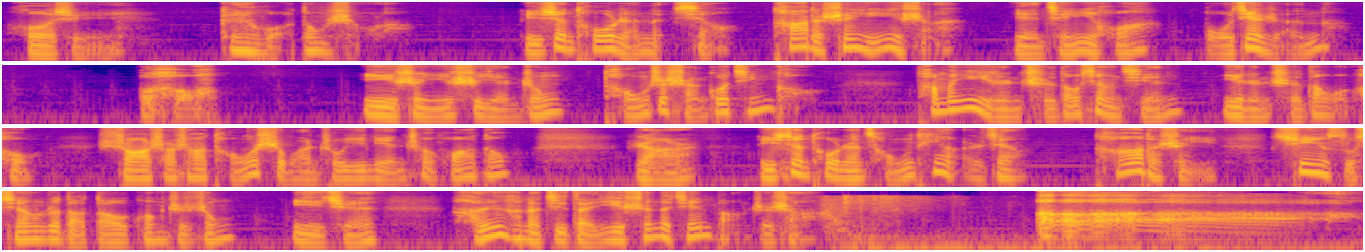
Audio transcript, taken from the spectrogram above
或许该我动手了。”李炫突然冷笑，他的身影一闪，眼前一花，不见人了。不好！一生一世眼中同时闪过惊恐，他们一人持刀向前，一人持刀往后，刷刷刷，同时玩出一连串花刀。然而，李炫突然从天而降。他的身影迅速相入到刀光之中，一拳狠狠地击在医生的肩膀之上。啊！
